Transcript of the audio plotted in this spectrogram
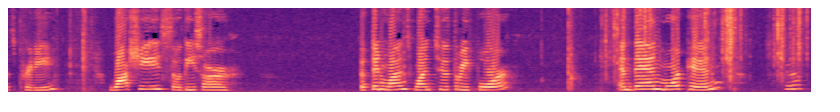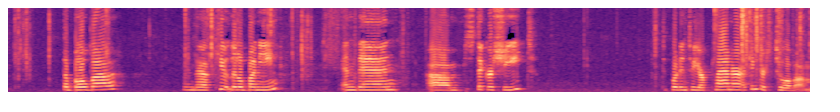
That's pretty. Washi, so these are the thin ones. One, two, three, four. And then more pins. The boba and the cute little bunny. And then um, sticker sheet to put into your planner. I think there's two of them.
